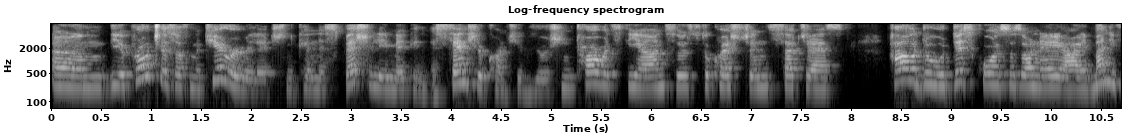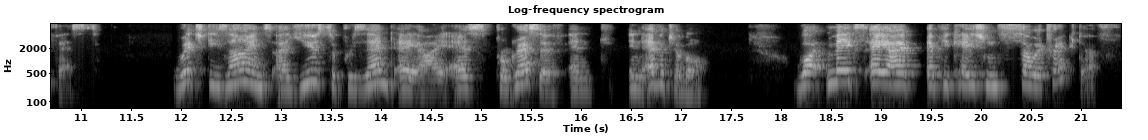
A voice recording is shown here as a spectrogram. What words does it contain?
Um, the approaches of material religion can especially make an essential contribution towards the answers to questions such as how do discourses on AI manifest? Which designs are used to present AI as progressive and inevitable? What makes AI applications so attractive?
